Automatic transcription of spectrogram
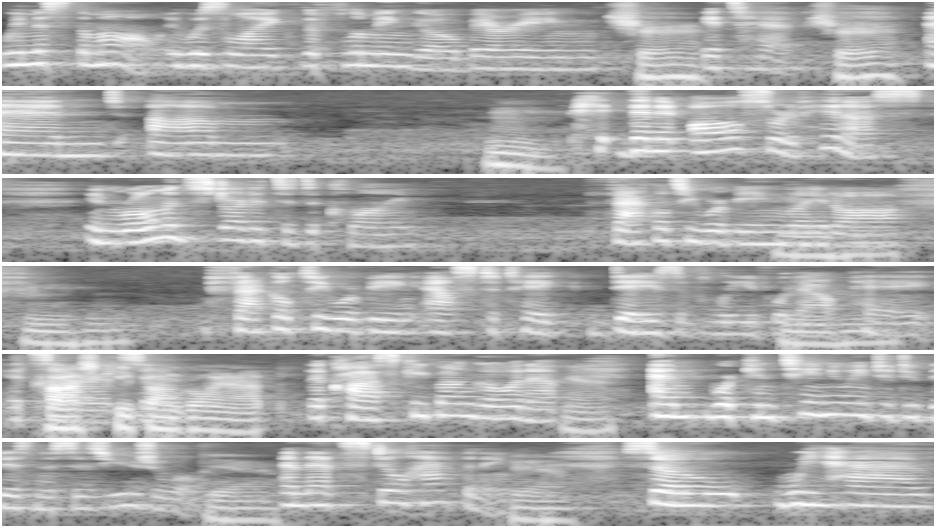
We missed them all. It was like the flamingo burying Sure. its head. Sure. And um, hit- then it all sort of hit us. Enrollment started to decline. Faculty were being laid Mhm. off Mhm. faculty were being asked to take days of leave without Mhm. pay, et cetera, Costs et keep on going up. The costs keep on going up, Yeah. and we're continuing to do business as usual. Yeah. And that's still happening. Yeah. So we have,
